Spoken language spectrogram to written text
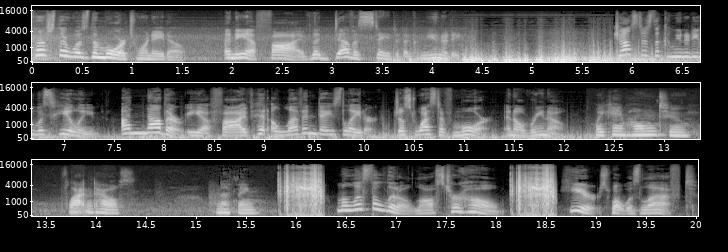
First, there was the Moore tornado, an EF5 that devastated a community. Just as the community was healing, another EF5 hit 11 days later, just west of Moore in El Reno. We came home to flattened house. Nothing. Melissa Little lost her home. Here's what was left.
